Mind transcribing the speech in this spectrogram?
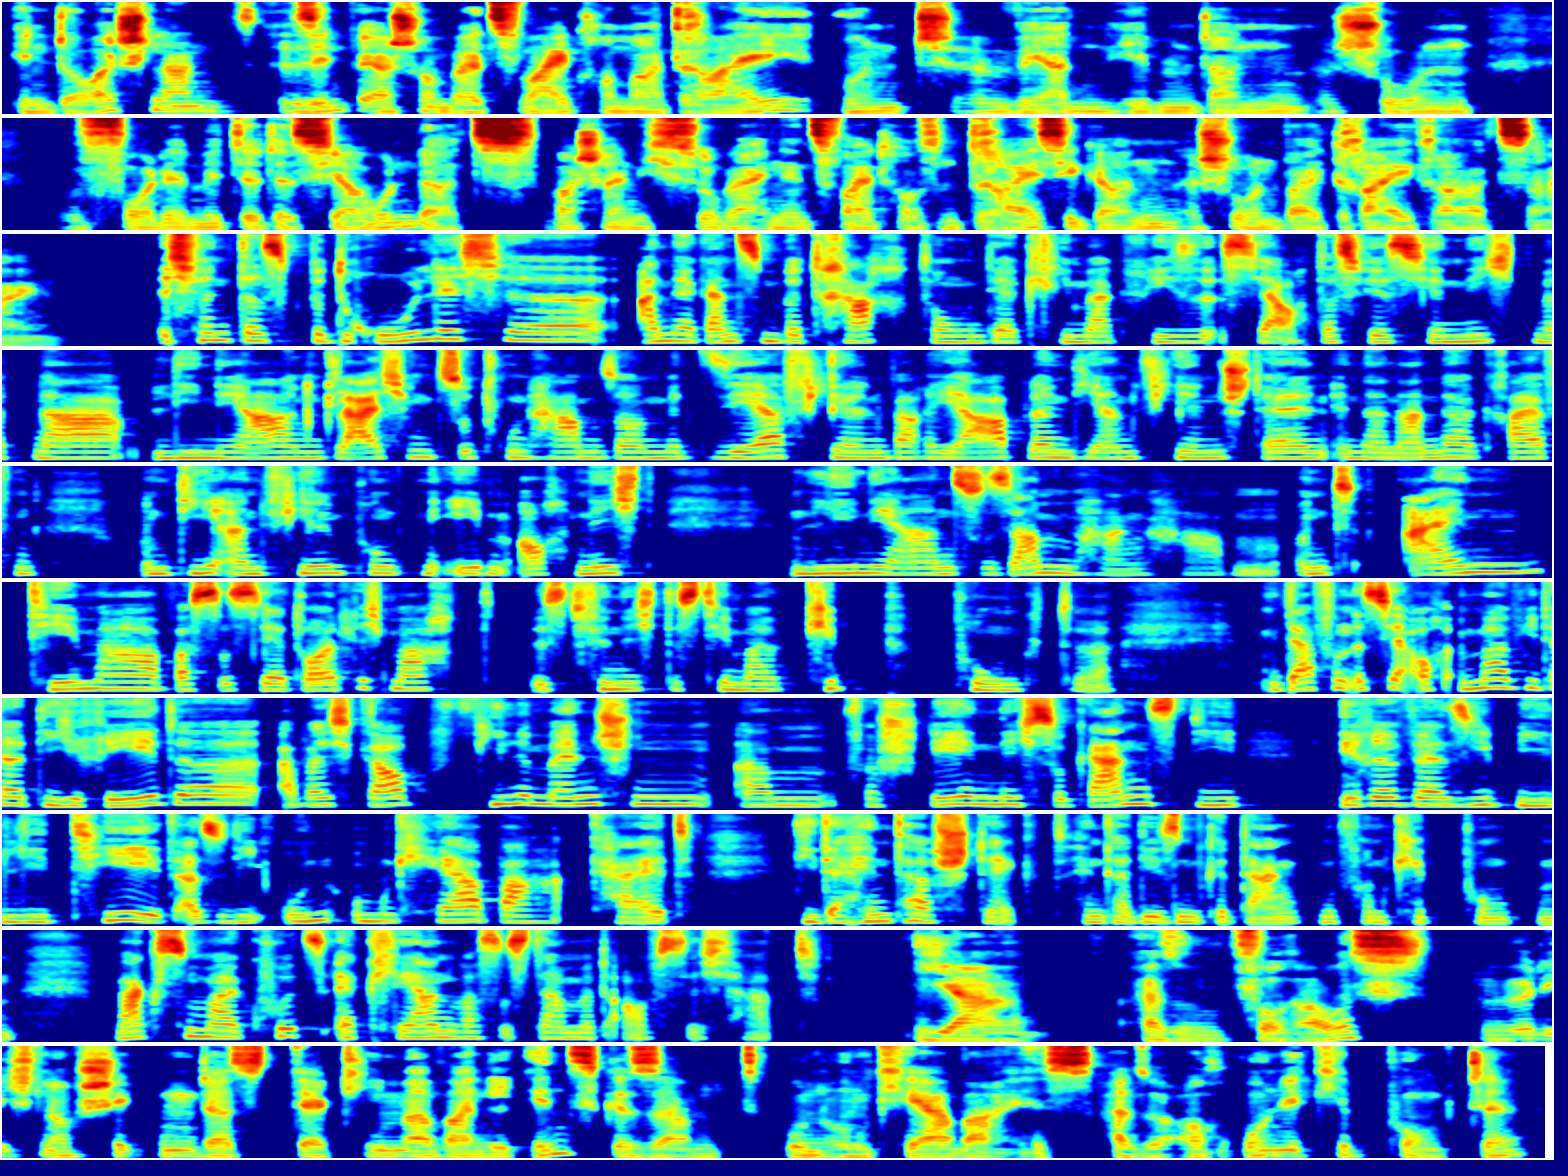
In Deutschland sind wir ja schon bei 2,3 und werden eben dann schon vor der Mitte des Jahrhunderts, wahrscheinlich sogar in den 2030ern, schon bei drei Grad sein. Ich finde, das Bedrohliche an der ganzen Betrachtung der Klimakrise ist ja auch, dass wir es hier nicht mit einer linearen Gleichung zu tun haben, sondern mit sehr vielen Variablen, die an vielen Stellen ineinandergreifen und die an vielen Punkten eben auch nicht einen linearen Zusammenhang haben. Und ein Thema, was es sehr deutlich macht, ist, finde ich, das Thema Kipppunkte. Davon ist ja auch immer wieder die Rede, aber ich glaube, viele Menschen ähm, verstehen nicht so ganz die Irreversibilität, also die Unumkehrbarkeit, die dahinter steckt, hinter diesem Gedanken von Kipppunkten. Magst du mal kurz erklären, was es damit auf sich hat? Ja, also voraus würde ich noch schicken, dass der Klimawandel insgesamt unumkehrbar ist, also auch ohne Kipppunkte.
